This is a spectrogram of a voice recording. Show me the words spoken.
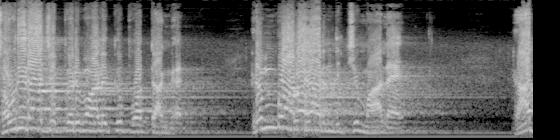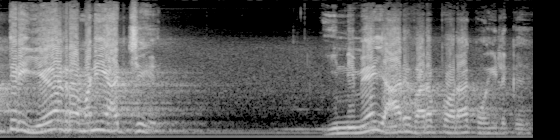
சௌரிராஜ பெருமாளுக்கு போட்டாங்க. ரொம்ப அழகா இருந்துச்சு மாலை. ராத்திரி ஏழரை மணி ஆச்சு. இனிமே யாரு வரப்போறா கோயிலுக்கு?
